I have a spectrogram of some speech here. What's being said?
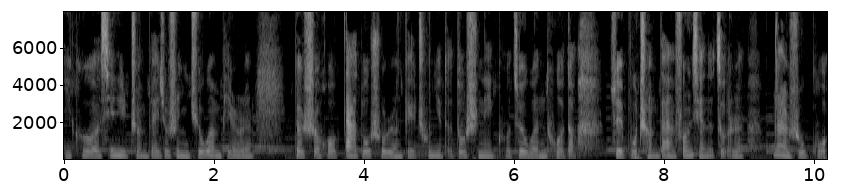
一个心理准备，就是你去问别人。的时候，大多数人给出你的都是那个最稳妥的、最不承担风险的责任。那如果，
